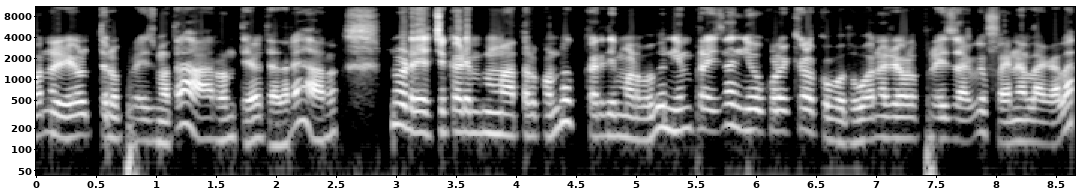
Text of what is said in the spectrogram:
ಓನರ್ ಹೇಳ್ತಿರೋ ಪ್ರೈಸ್ ಮಾತ್ರ ಆರು ಅಂತ ಹೇಳ್ತಾ ಇದಾರೆ. ಆರು ನೋಡ್ರಿ, ಹೆಚ್ಚು ಕಡಿಮೆ ಮಾತಾಡ್ಕೊಂಡು ಖರೀದಿ ಮಾಡ್ಬೋದು. ನಿಮ್ಮ ಪ್ರೈಸ್ನ ನೀವು ಕೂಡ ಕೇಳ್ಕೊಬೋದು. ಓನರ್ ಹೇಳೋ ಪ್ರೈಸ್ ಆಗಲಿ ಫೈನಲ್ ಆಗಲ್ಲ.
